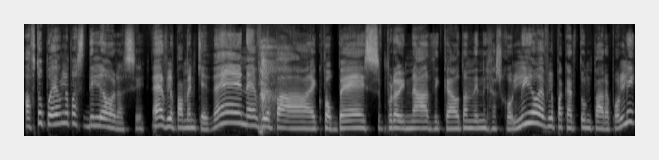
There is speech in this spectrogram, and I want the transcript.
αυτό που έβλεπα στην τηλεόραση. Έβλεπα μεν και δεν, έβλεπα εκπομπές πρωινάδικα όταν δεν είχα σχολείο, έβλεπα καρτούν πάρα πολύ.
